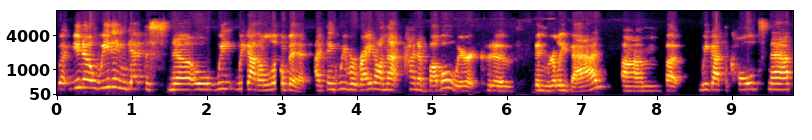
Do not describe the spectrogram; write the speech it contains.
But you know, we didn't get the snow. We we got a little bit. I think we were right on that kind of bubble where it could have been really bad. Um, but we got the cold snap.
